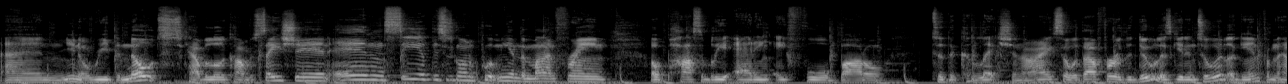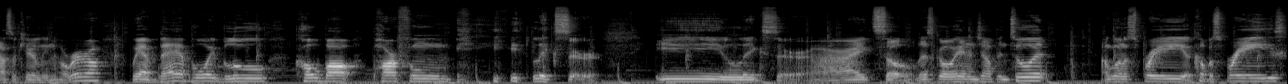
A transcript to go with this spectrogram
and you know, read the notes, have a little conversation, and see if this is gonna put me in the mind frame of possibly adding a full bottle to the collection. All right, so without further ado, let's get into it. Again, from the house of Carolina Herrera, we have Bad Boy Blue Cobalt Parfum Elixir. Elixir. All right, so let's go ahead and jump into it. I'm gonna spray a couple sprays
